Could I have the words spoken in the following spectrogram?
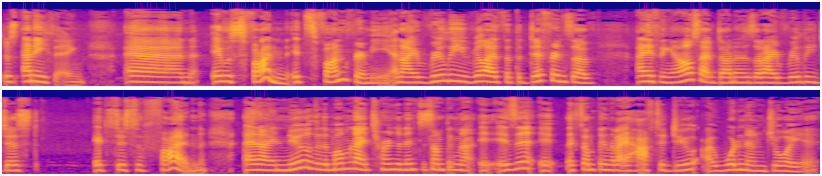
Just anything. And it was fun. It's fun for me. And I really realized that the difference of anything else I've done is that I really just it's just fun. And i knew that the moment i turned it into something that it isn't it like something that i have to do i wouldn't enjoy it.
